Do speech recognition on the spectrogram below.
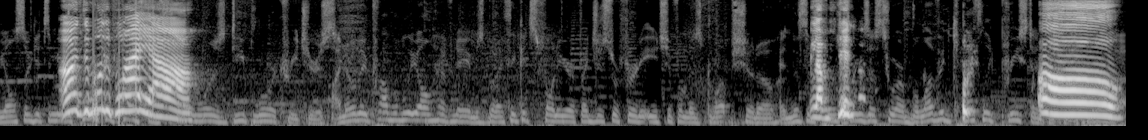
We also get to meet Oh, the couple of multiplayer! Deep lore creatures. I know they probably all have names, but I think it's funnier if I just refer to each of them as Glup Shitto. And this of Glup course brings us to our beloved Catholic priest Oh.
